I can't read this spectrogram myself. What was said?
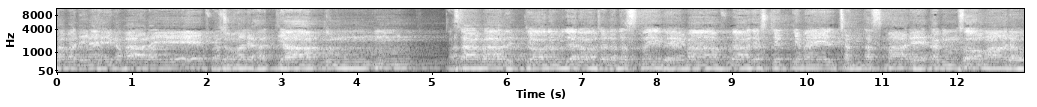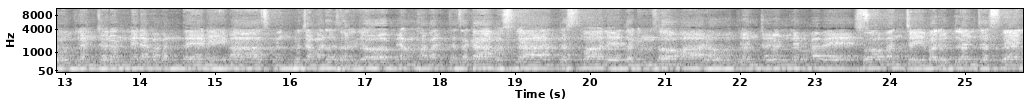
भवति न हि कपालये पशुमर्हत्याप्तुम् असावादित्यो न विजरोच तदस्मै देवाफ्राजश्चित्यमैच्छन् तस्मादेतगुम् सोमारौद्रम् चरन्निरपवन्तेनैवास्मिन् रुचमदसर्यो ब्रह्मवर्चसकामस्यात् तस्मादेतगुम् सोमारौद्रम् चरन्निर्भवे सोमम् चैव रुद्रम् च स्वेन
